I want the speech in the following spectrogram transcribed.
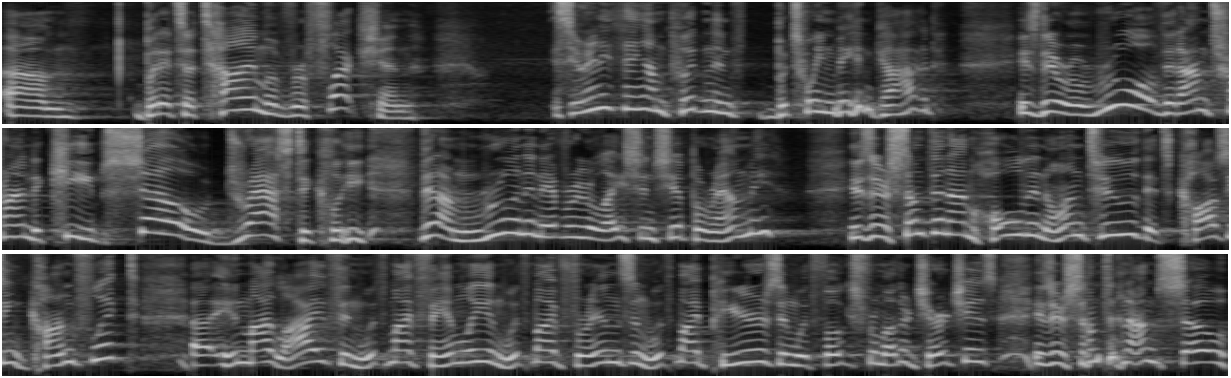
Um, but it's a time of reflection. Is there anything I'm putting in between me and God? Is there a rule that I'm trying to keep so drastically that I'm ruining every relationship around me? Is there something I'm holding on to that's causing conflict uh, in my life and with my family and with my friends and with my peers and with folks from other churches? Is there something I'm so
